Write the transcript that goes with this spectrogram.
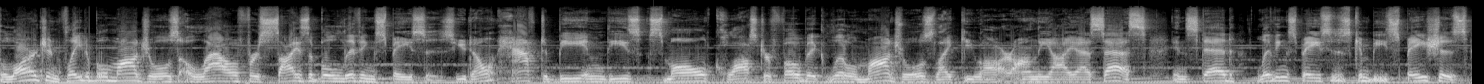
The large inflatable modules allow for sizable living spaces. You don't have to be in these small claustrophobic little modules like you are on the ISS. Instead, living spaces can be spacious.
